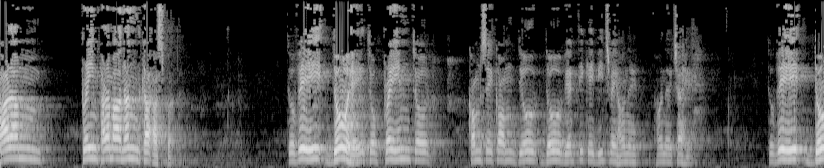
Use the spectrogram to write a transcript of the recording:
परम प्रेम, परमानंद का अस्पद तो वे दो है तो प्रेम तो कम से कम दो दो व्यक्ति के बीच में होने होने चाहिए तो वे दो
